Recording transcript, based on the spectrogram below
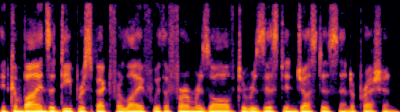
It combines a deep respect for life with a firm resolve to resist injustice and oppression.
